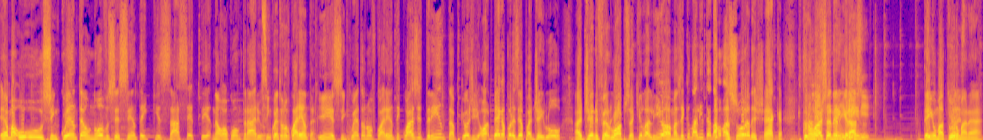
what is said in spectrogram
É uma, o, o 50 é o novo 60 e quiçá 70. Não, ao contrário. 50 é o novo 40. Isso, 50 é o novo 40 e quase 30. Porque hoje, ó, pega por exemplo a J-Lo, a Jennifer Lopes, aquilo ali, ó, mas aquilo ali te dá uma surra de checa que tu não acha Alessandra nem graça. Negrini. Tem uma turma, né?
